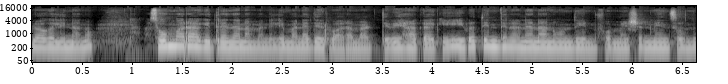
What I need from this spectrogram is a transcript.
ವ್ಲಾಗಲ್ಲಿ ನಾನು ಸೋಮವಾರ ಆಗಿದ್ದರಿಂದ ನಮ್ಮ ಮನೇಲಿ ಮನೆ ದೇವ್ರ ವಾರ ಮಾಡ್ತೀವಿ. ಹಾಗಾಗಿ ಇವತ್ತಿನ ದಿನನೇ ನಾನು ಒಂದು ಇನ್ಫಾರ್ಮೇಷನ್ ಮೀನ್ಸ್ ಒಂದು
